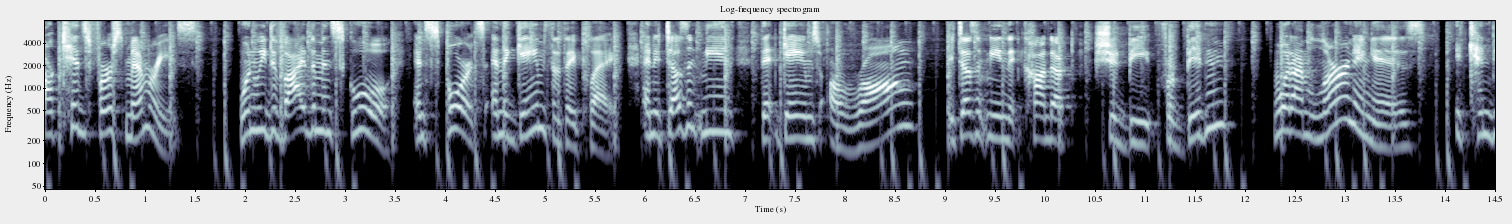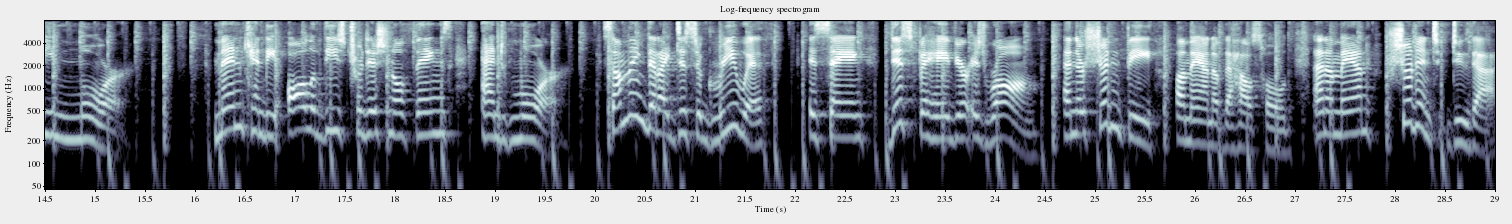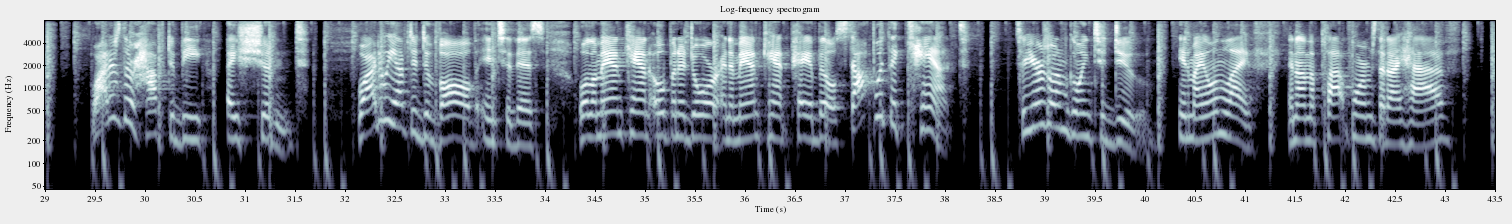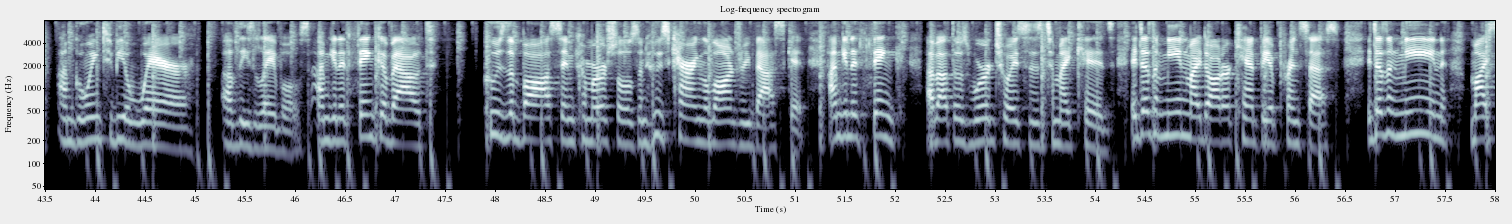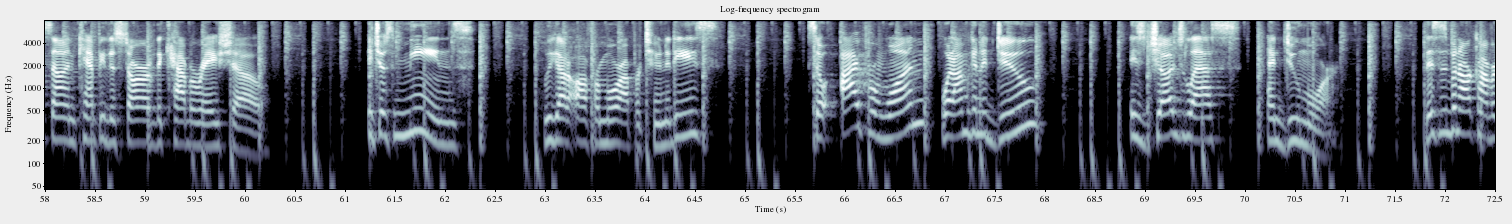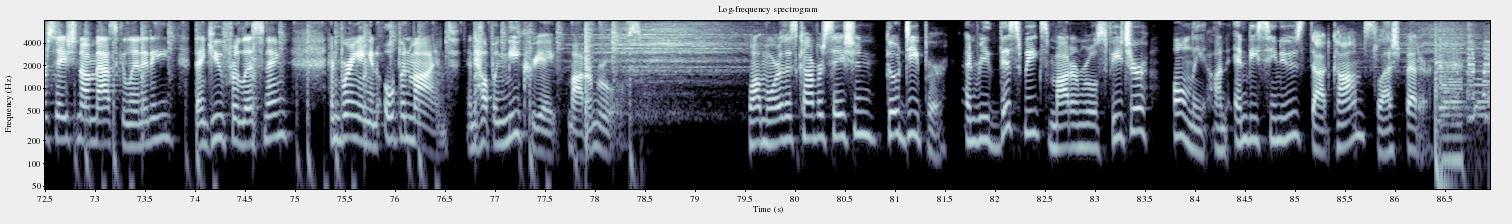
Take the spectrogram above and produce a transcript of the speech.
our kids' first memories. When we divide them in school and sports and the games that they play. And it doesn't mean that games are wrong. It doesn't mean that conduct should be forbidden. What I'm learning is it can be more. Men can be all of these traditional things and more. Something that I disagree with is saying this behavior is wrong and there shouldn't be a man of the household and a man shouldn't do that. Why does there have to be a shouldn't? Why do we have to devolve into this? Well, a man can't open a door and a man can't pay a bill. Stop with the can't. So here's what I'm going to do in my own life and on the platforms that I have. I'm going to be aware of these labels. I'm going to think about who's the boss in commercials and who's carrying the laundry basket. I'm going to think about those word choices to my kids. It doesn't mean my daughter can't be a princess. It doesn't mean my son can't be the star of the cabaret show. It just means we got to offer more opportunities. So, I, for one, what I'm going to do is judge less and do more. This has been our conversation on masculinity. Thank you for listening and bringing an open mind and helping me create modern rules. Want more of this conversation? Go deeper and read this week's Modern Rules feature only on nbcnews.com/better.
